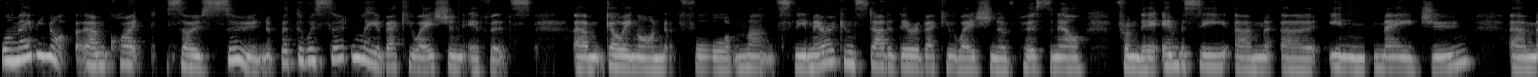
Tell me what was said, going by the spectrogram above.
Well, maybe not um, quite so soon, but there was certainly evacuation efforts um, going on for months. The Americans started their evacuation of personnel from their embassy um, uh, in May, June. Um,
